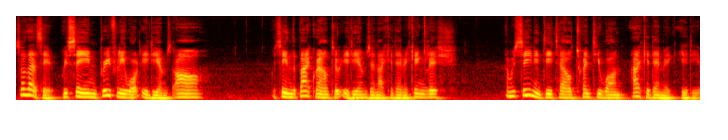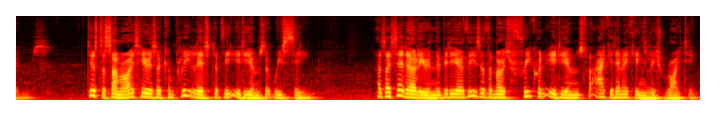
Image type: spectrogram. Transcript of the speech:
So that's it. We've seen briefly what idioms are, we've seen the background to idioms in academic English, and we've seen in detail 21 academic idioms. Just to summarise, here is a complete list of the idioms that we've seen. As I said earlier in the video, these are the most frequent idioms for academic English writing.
